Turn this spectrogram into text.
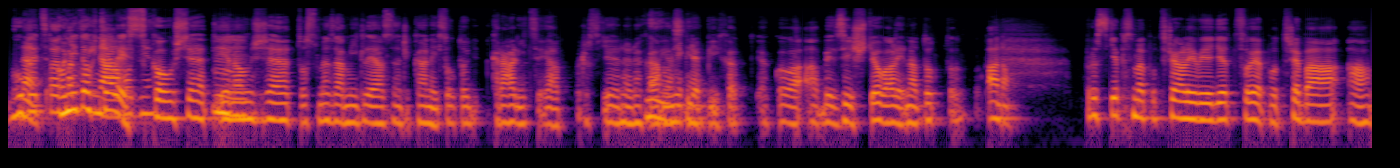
vůbec. Ne, to Oni to chtěli náhodně. zkoušet, mm. jenom že to jsme zamítli. Já jsem říkala, nejsou to králíci, já prostě nenechám no, někde píchat, jako aby zjišťovali na to, to. Ano. Prostě jsme potřebovali vědět, co je potřeba a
